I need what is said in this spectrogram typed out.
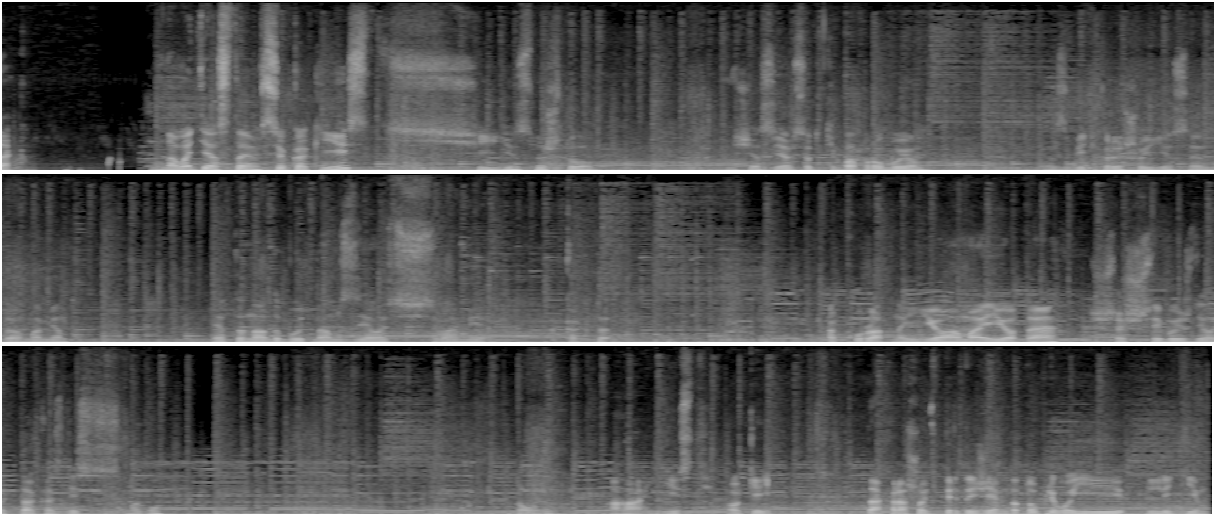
Так. Давайте оставим все как есть. Единственное, что... Сейчас я все-таки попробую сбить крышу. Единственный, да, момент. Это надо будет нам сделать с вами как-то аккуратно. Ё-моё-то, а? Что ж ты будешь делать? Так, а здесь смогу? Должен. Ага, есть. Окей. Так, хорошо, теперь доезжаем до топлива и летим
